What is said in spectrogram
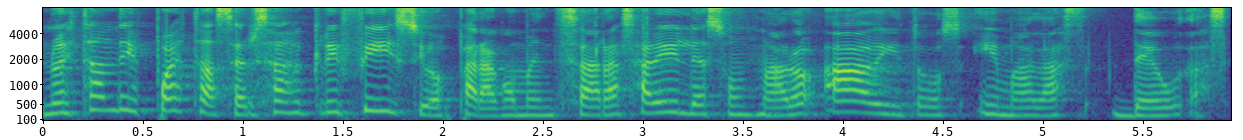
no están dispuestas a hacer sacrificios para comenzar a salir de sus malos hábitos y malas deudas.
